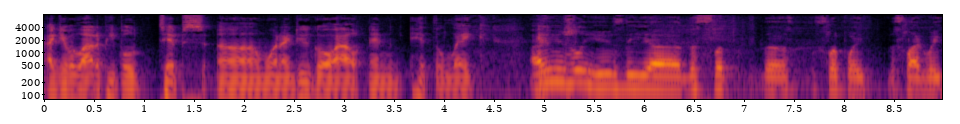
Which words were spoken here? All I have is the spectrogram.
I give a lot of people tips um, when I do go out and hit the lake. I usually use the uh, the slip the slip weight the slide weight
